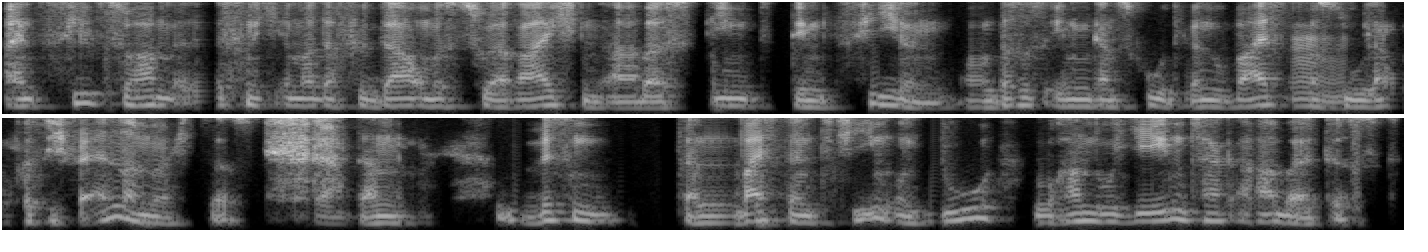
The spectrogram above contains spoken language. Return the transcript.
ein Ziel zu haben ist nicht immer dafür da, um es zu erreichen, aber es dient dem Zielen. Und das ist eben ganz gut. Wenn du weißt, mhm. was du langfristig verändern möchtest, ja. dann wissen, dann weiß dein Team und du, woran du jeden Tag arbeitest.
